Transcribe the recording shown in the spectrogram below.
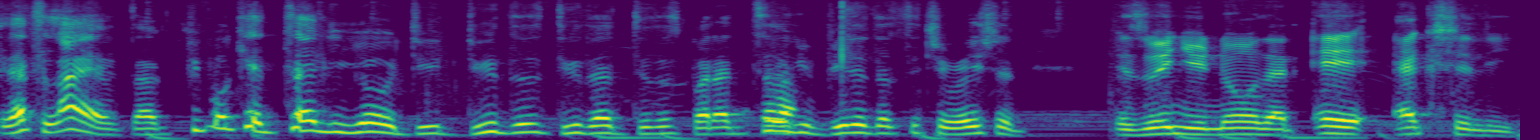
that's life. Dog. People can tell you, yo, dude, do this, do that, do this. But until Yeah. you've been in that situation, is when you know that, hey, actually,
